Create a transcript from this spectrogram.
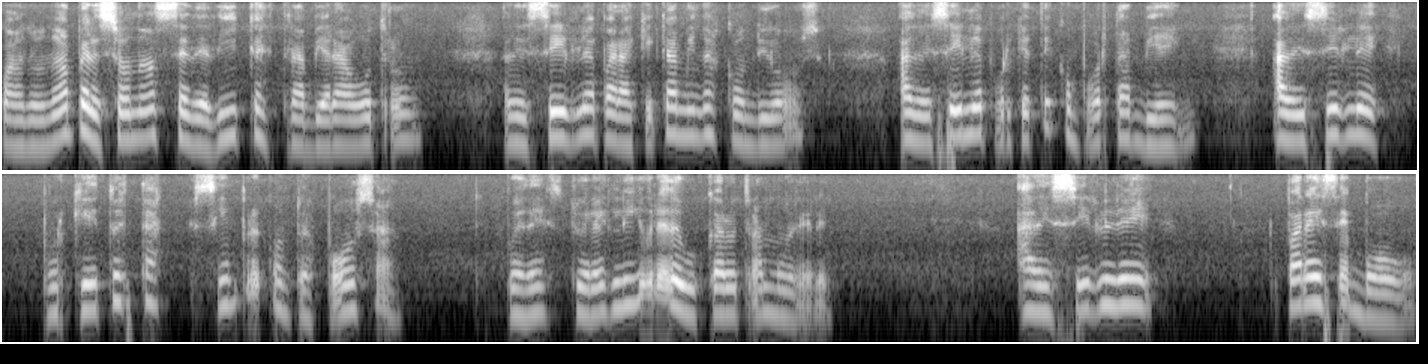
cuando una persona se dedica a extraviar a otro, a decirle para qué caminas con Dios, a decirle por qué te comportas bien, a decirle por qué tú estás siempre con tu esposa, puedes, tú eres libre de buscar otras mujeres, a decirle, parece bobo,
